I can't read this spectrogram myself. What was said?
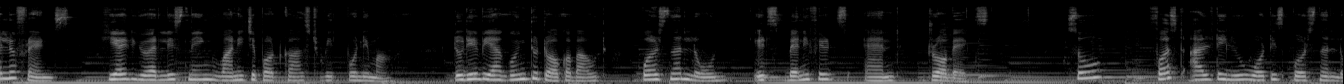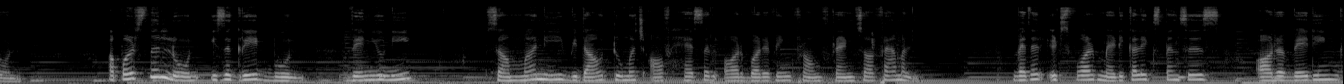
Hello, friends. Here you are listening Vanija podcast with Purnima. Today we are going to talk about personal loan, its benefits and drawbacks. So, first I'll tell you what is personal loan. A personal loan is a great boon when you need some money without too much of hassle or borrowing from friends or family. Whether it's for medical expenses or a wedding,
